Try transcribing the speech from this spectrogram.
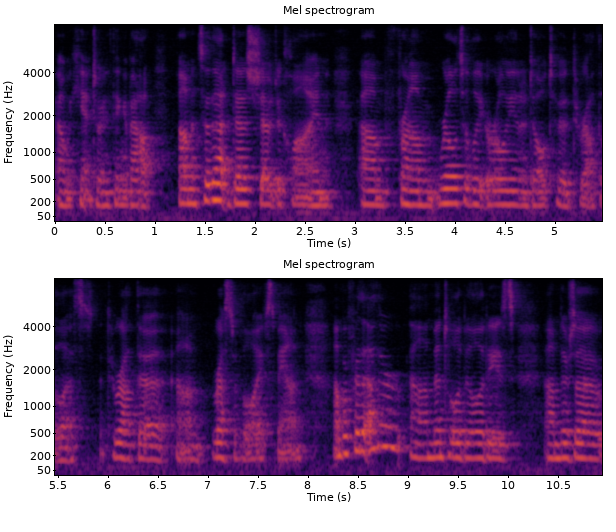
and we can't do anything about. Um, and so that does show decline um, from relatively early in adulthood throughout the rest, throughout the um, rest of the lifespan. Um, but for the other uh, mental abilities, there's a,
